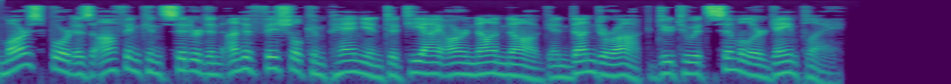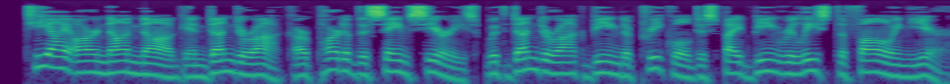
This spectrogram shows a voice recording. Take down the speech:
Marsport is often considered an unofficial companion to TIR Na Nog and Dun Darach due to its similar gameplay. TIR Na Nog and Dun Darach are part of the same series, with Dun Darach being the prequel despite being released the following year.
